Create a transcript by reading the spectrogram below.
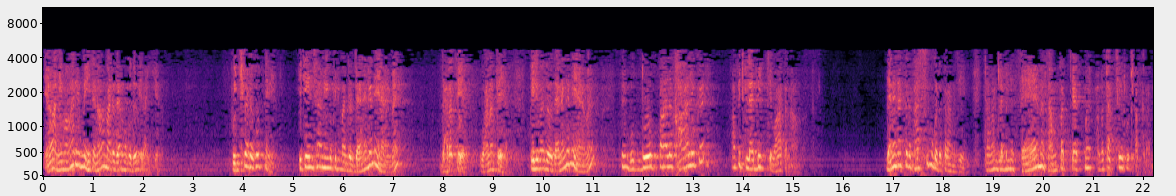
එයා අනිවාර්යයෙන්ම හිතනවා මට දැන් මොකද වෙලා කියලා. පුංචි වැඩකුත් නෙවෙයි. ඒ නිසා මේක පිළිබඳව දැනගෙන යෑම ධරතය වනතය පිළිබඳව දැනගෙන යෑම මේ බුද්ධෝත්පාද කාලෙක අපිට ලැබිච්ච වාසනාව. දැනගත්තට පස්සේ මොකද කරන්න තියෙන්නේ? Taman ලැබෙන සෑම සම්පත්තියක්ම අව탁සීරුට ලක් කරන්න.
